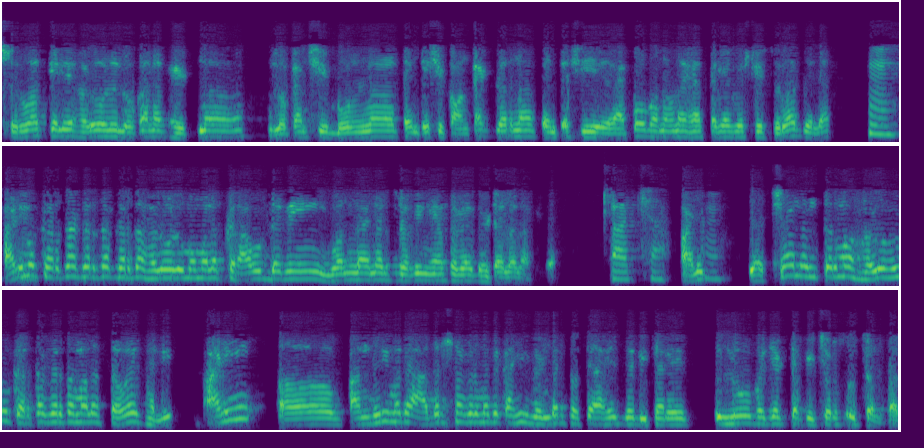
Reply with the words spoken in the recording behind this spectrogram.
सुरुवात केली हळूहळू लोकांना भेटणं लोकांशी बोलणं त्यांच्याशी कॉन्टॅक्ट करणं त्यांच्याशी रॅपो बनवणं ह्या सगळ्या गोष्टी सुरुवात झाल्या. आणि मग करता करता करता हळूहळू मग मला crowd dubbing one liners dubbing या सगळ्या भेटायला लागल्या अच्छा. आणि. त्याच्यानंतर मग हळूहळू करता करता मला सवय झाली. आणि अंधेरीमध्ये आदर्शनगरमध्ये काही वेंडर्स असे आहेत जे बिचारे लो बजेटच्या पिक्चर्स उचलतात.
